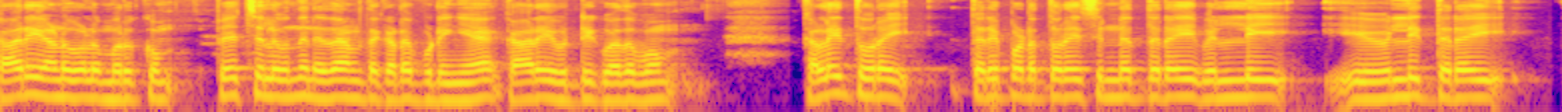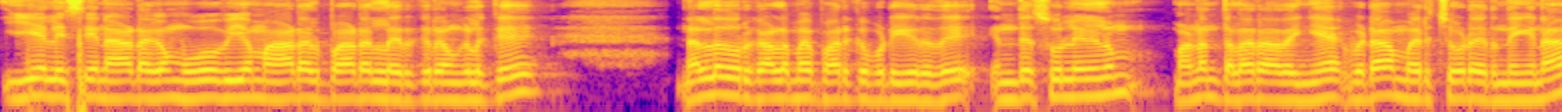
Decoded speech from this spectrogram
காரிய அனுகூலம் இருக்கும். பேச்சில் வந்து நிதானத்தை கடைப்பிடிங்க. காரிய வெற்றிக்கு உதவும். கலைத்துறை திரைப்படத்துறை சின்னத்திரை வெள்ளி வெள்ளித்திரை இயல் இசை நாடகம் ஓவியம் ஆடல் பாடல் இருக்கிறவங்களுக்கு நல்ல ஒரு காலமாக பார்க்கப்படுகிறது. இந்த சூழ்நிலையிலும் மனம் தளராதீங்க. விடாமுயற்சியோடு இருந்தீங்கன்னா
